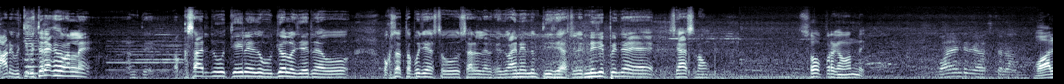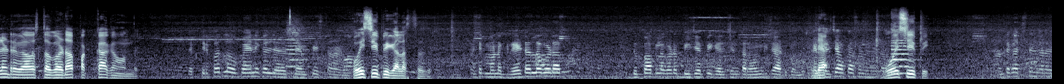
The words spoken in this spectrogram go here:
ఆడ వ్యతి వ్యతిరేకత వల్లే అంతే. ఒక్కసారి నువ్వు చేయలేదు ఉద్యోగంలో చేరినావు ఒకసారి తప్పు చేస్తావు సరేలేదు కదా. ఆయన ఎందుకు తీసేస్తావు నేను చెప్పిందే శాసనం. సూపర్గా ఉంది. వాలంటీర్ వ్యవస్థలో ఉంది. వాలంటీర్ వ్యవస్థ కూడా పక్కాగా ఉంది. తిరుపతిలో ఉప ఎన్నికలు జరుగుతున్నాయి ఎంపీ స్థానానికి. వైసీపీ గెలుస్తుంది. అంటే మన గ్రేటర్లో కూడా దుబ్బాకులో కూడా బీజేపీ గెలిచిన తన ఉనికి చాటుకుంది ఇక్కడ. గెలిచే అవకాశం వైసీపీ అంత ఖచ్చితంగా.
